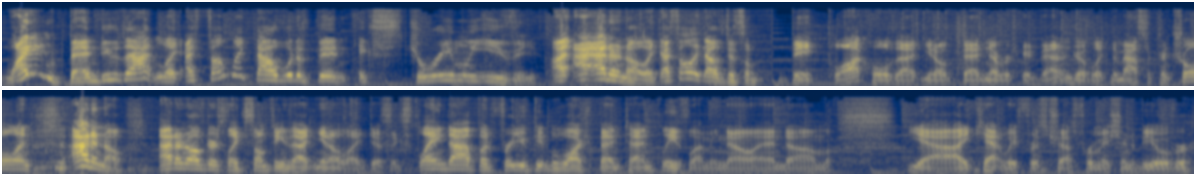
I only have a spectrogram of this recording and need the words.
why didn't Ben do that? Like, I felt like that would have been extremely easy. I, I, I don't know, like, I felt like that was just a big plot hole that, you know, Ben never took advantage of, like, the Master Control, and I don't know. I don't know if there's, like, something that, you know, like, just explained that, but for you people who watch Ben 10, please let me know, and, um yeah, I can't wait for this transformation to be over.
